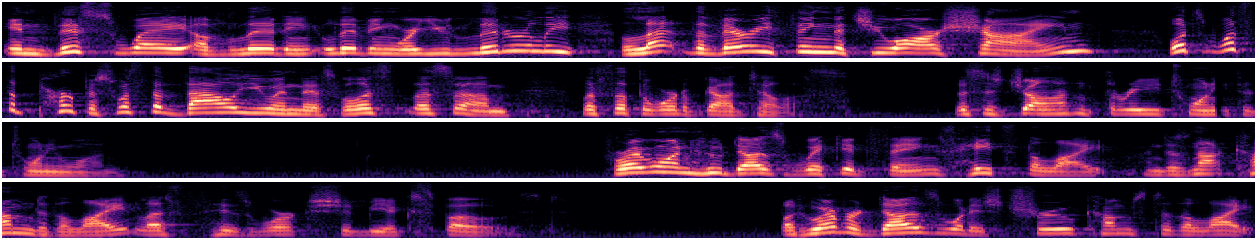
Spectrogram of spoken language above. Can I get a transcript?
in this way of living, living where you literally let the very thing that you are shine? What's, what's the purpose? What's the value in this? Well, let's, let's, um, let's let the Word of God tell us. This is John 3 20 through 21. For everyone who does wicked things hates the light and does not come to the light, lest his works should be exposed. But whoever does what is true comes to the light,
